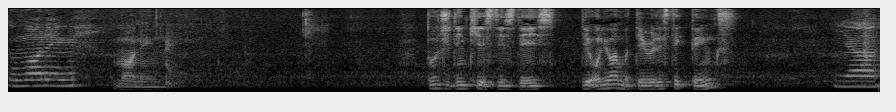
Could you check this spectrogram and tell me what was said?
Good morning. Morning. Don't you think kids these days, they only want materialistic things? Yeah.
